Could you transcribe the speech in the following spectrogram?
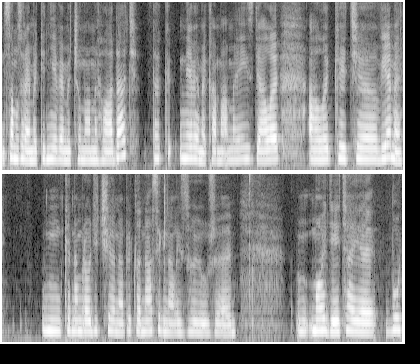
samozrejme, keď nevieme, čo máme hľadať, tak nevieme, kam máme ísť, ale, ale keď uh, vieme, keď nám rodičia napríklad nasignalizujú, že moje dieťa je buď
